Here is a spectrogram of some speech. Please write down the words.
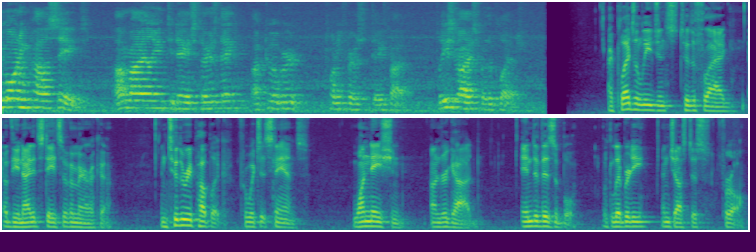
morning, Palisades. I'm Riley, and today is Thursday, October 21st, day 5. Please rise for the pledge. I pledge allegiance to the flag of the United States of America and to the republic for which it stands, one nation, under God, indivisible, with liberty and justice for all.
